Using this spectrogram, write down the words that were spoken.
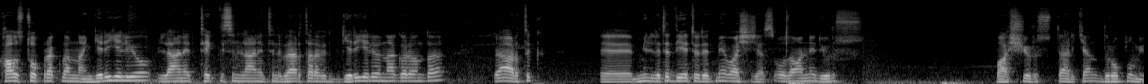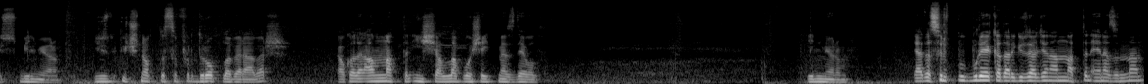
Kaos topraklarından geri geliyor. Lanet teklisin lanetini bertaraf edip geri geliyor Nagaron'da ve artık e, millete diyet ödetmeye başlayacağız. O zaman ne diyoruz? Başlıyoruz derken droplu muyuz? Bilmiyorum. 3.0 dropla beraber. O kadar anlattın inşallah boşa gitmez Devil. Bilmiyorum. Ya da sırf bu buraya kadar güzelce anlattın en azından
